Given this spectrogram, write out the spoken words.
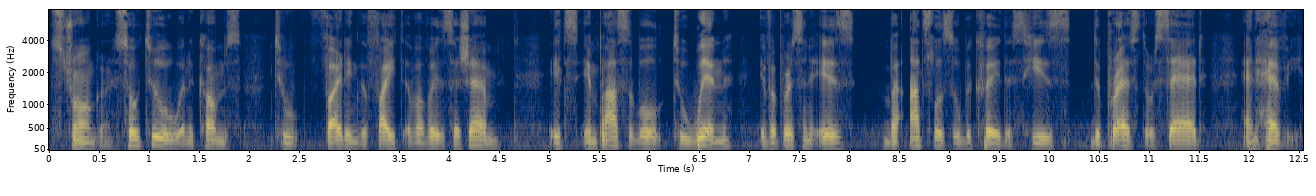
stronger. So too, when it comes to fighting the fight of avodas Hashem, it's impossible to win if a person is ba'atzlas ubekvedis. He's depressed or sad and heavy.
